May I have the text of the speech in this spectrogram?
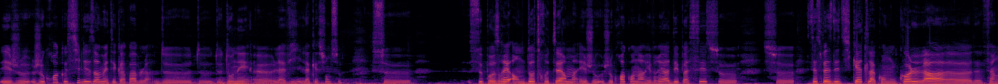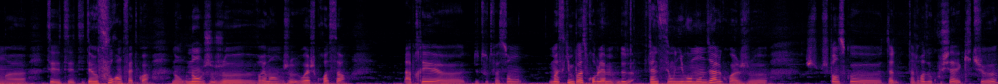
Et je, crois que si les hommes étaient capables de, donner la vie, la question se, se se poserait en d'autres termes et je, je crois qu'on arriverait à dépasser ce, ce cette espèce d'étiquette là qu'on colle là euh, enfin euh, c'était un four en fait quoi. Donc non je, vraiment je ouais je crois ça. Après euh, de toute façon moi ce qui me pose problème enfin c'est au niveau mondial quoi. Je je pense que tu as, le droit de coucher avec qui tu veux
